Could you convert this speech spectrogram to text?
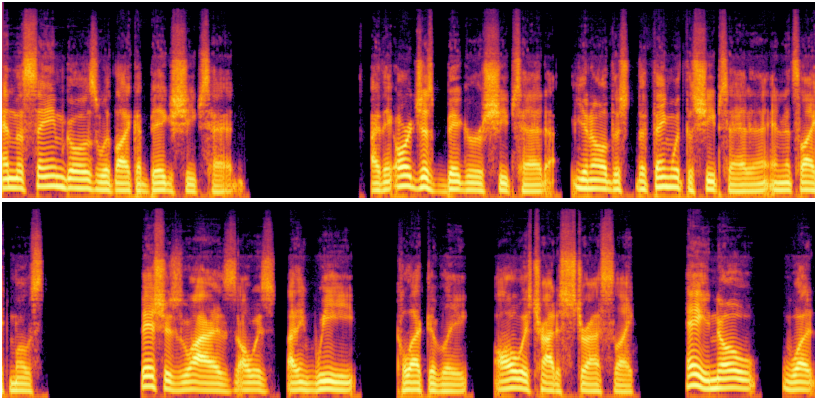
and the same goes with like a big sheep's head. I think, or just bigger sheep's head. You know, the the thing with the sheep's head, and it's like most fishes wise, always. I think we collectively always try to stress like, hey, know what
